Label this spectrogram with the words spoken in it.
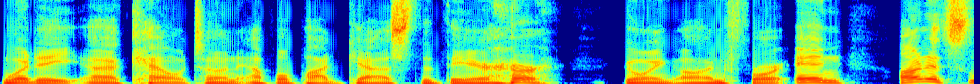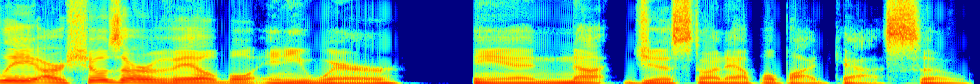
what a account on Apple Podcasts that they are going on for, and honestly, our shows are available anywhere and not just on Apple Podcasts. So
